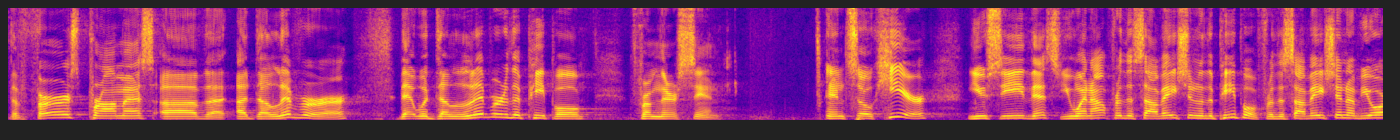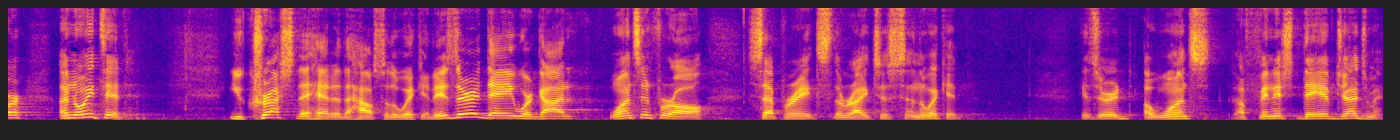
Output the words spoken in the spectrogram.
the first promise of a, a deliverer that would deliver the people from their sin. And so here you see this you went out for the salvation of the people, for the salvation of your anointed. You crushed the head of the house of the wicked. Is there a day where God, once and for all, separates the righteous and the wicked? Is there a once, a finished day of judgment?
